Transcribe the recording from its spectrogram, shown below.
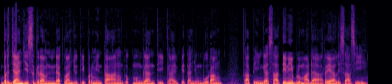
berjanji segera menindaklanjuti permintaan untuk mengganti KMP Tanjung Burang tapi hingga saat ini belum ada realisasi.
